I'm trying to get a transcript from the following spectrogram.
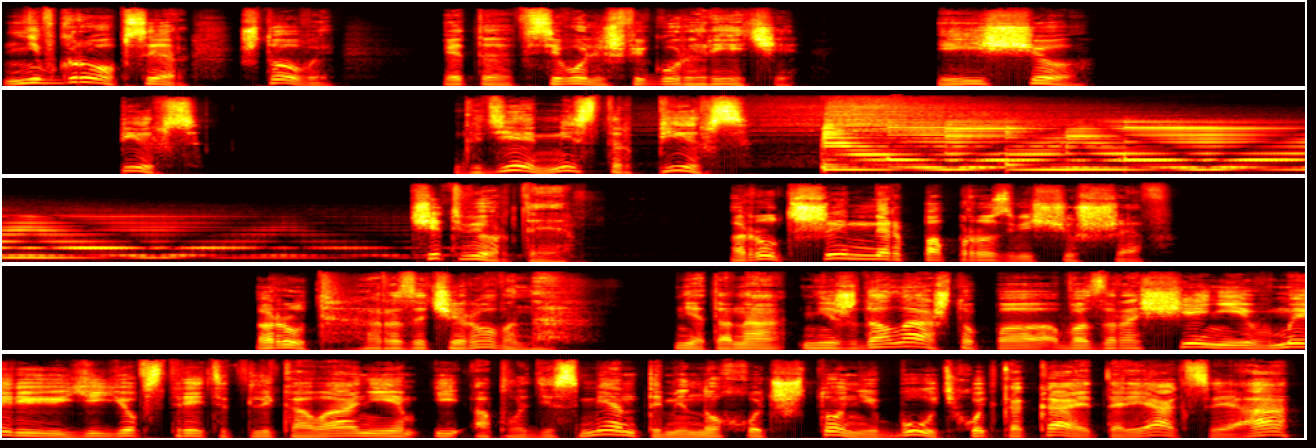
Не в гроб, сэр. Что вы? Это всего лишь фигура речи. И еще... Пирс. Где мистер Пирс? Четвертое. Рут Шиммер по прозвищу Шеф. Рут разочарована. Нет, она не ждала, что по возвращении в мэрию ее встретят ликованием и аплодисментами, но хоть что-нибудь, хоть какая-то реакция, а?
